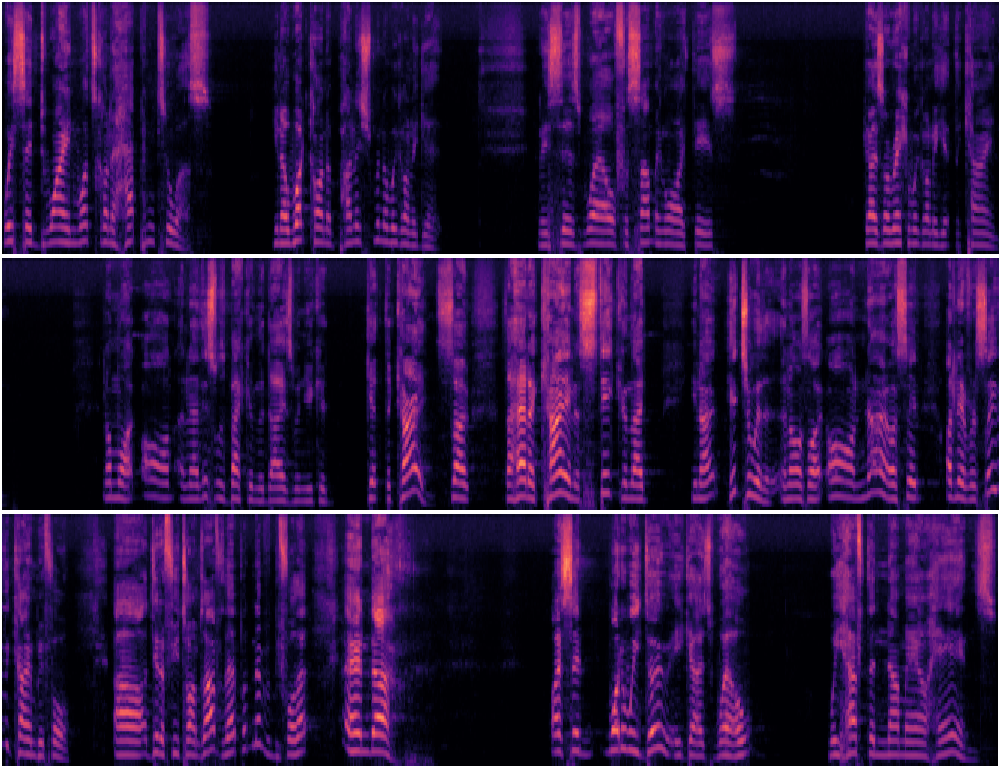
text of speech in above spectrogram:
we said, Dwayne, what's going to happen to us? You know, what kind of punishment are we going to get? And he says, Well, for something like this, goes, I reckon we're going to get the cane. And I'm like, oh, now this was back in the days when you could get the cane. So they had a cane, a stick, and they'd, you know, hit you with it. And I was like, oh no. I said, I'd never received the cane before. Uh, I did a few times after that, but never before that. And uh, I said, what do we do? He goes, well, we have to numb our hands.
